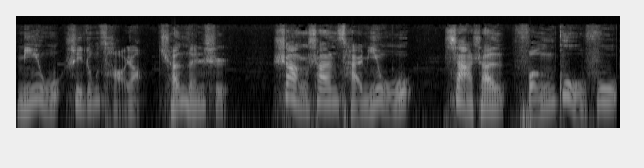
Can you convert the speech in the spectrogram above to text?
迷芜是一种草药，全文是：上山采迷芜，下山逢故夫。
